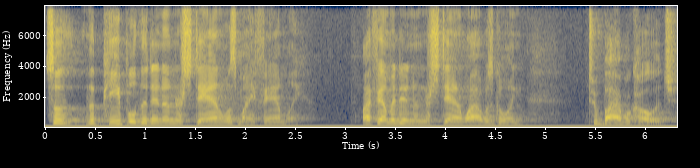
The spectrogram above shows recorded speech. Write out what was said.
So the people that didn't understand was my family. My family didn't understand why I was going to Bible college.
